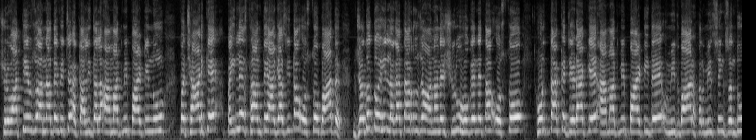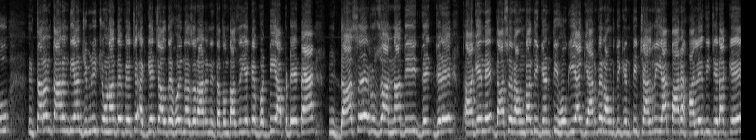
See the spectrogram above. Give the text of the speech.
ਸ਼ੁਰੂਆਤੀ ਰੁਝਾਨਾਂ ਦੇ ਵਿੱਚ ਅਕਾਲੀ ਦਲ ਆਮ ਆਦਮੀ ਪਾਰਟੀ ਨੂੰ ਪਛਾੜ ਕੇ ਪਹਿਲੇ ਸਥਾਨ ਤੇ ਆ ਗਿਆ ਸੀ, ਤਾਂ ਉਸ ਤੋਂ ਬਾਅਦ ਜਦੋਂ ਤੋਂ ਹੀ ਲਗਾਤਾਰ ਰੁਝਾਨ ਆਉਣੇ ਸ਼ੁਰੂ ਹੋ ਗਏ ਨੇ, ਤਾਂ ਉਸ ਤੋਂ ਹੁਣ ਤੱਕ ਜਿਹੜਾ ਕਿ ਆਮ ਆਦਮੀ ਪਾਰਟੀ ਦੇ ਉਮੀਦਵਾਰ ਹਰਮੀਤ ਸਿੰਘ ਸੰਧੂ ਤਰਨ ਤਾਰਨ ਦੀਆਂ ਜਿਮਨੀ ਚੋਣਾਂ ਦੇ ਵਿੱਚ ਅੱਗੇ ਚੱਲਦੇ ਹੋਏ ਨਜ਼ਰ ਆ ਰਹੇ ਨੇ। ਤਾਂ ਤੁਹਾਨੂੰ ਦੱਸ ਦਈਏ ਕਿ ਵੱਡੀ ਅਪਡੇਟ ਹੈ 10 ਰੁਝਾਨਾਂ ਦੀ ਦੇ- ਜਿਹੜੇ ਆਗੇ ਨੇ 10 ਰਾਉਂਡਾਂ ਦੀ ਗਿਣਤੀ ਹੋ ਗਈ ਹੈ 11ਵੇਂ ਰਾਉਂਡ ਦੀ ਗਿਣਤੀ ਚੱਲ ਰਹੀ ਹੈ। ਪਰ ਹਾਲੇ ਵੀ ਜਿਹੜਾ ਕਿ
